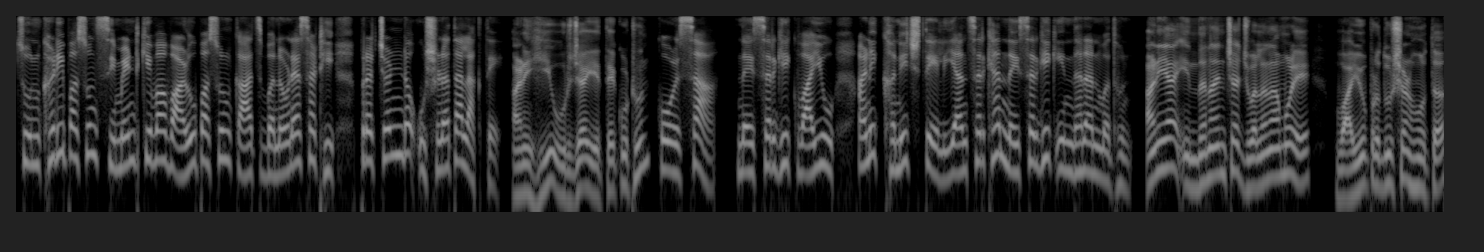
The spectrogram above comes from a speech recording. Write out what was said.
चुनखडीपासून सिमेंट किंवा वाळूपासून काच बनवण्यासाठी प्रचंड उष्णता लागते. आणि ही ऊर्जा येते कुठून? कोळसा. नैसर्गिक वायू आणि खनिज तेल यांसारख्या नैसर्गिक इंधनांमधून. आणि या इंधनांच्या ज्वलनामुळे वायू प्रदूषण होतं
